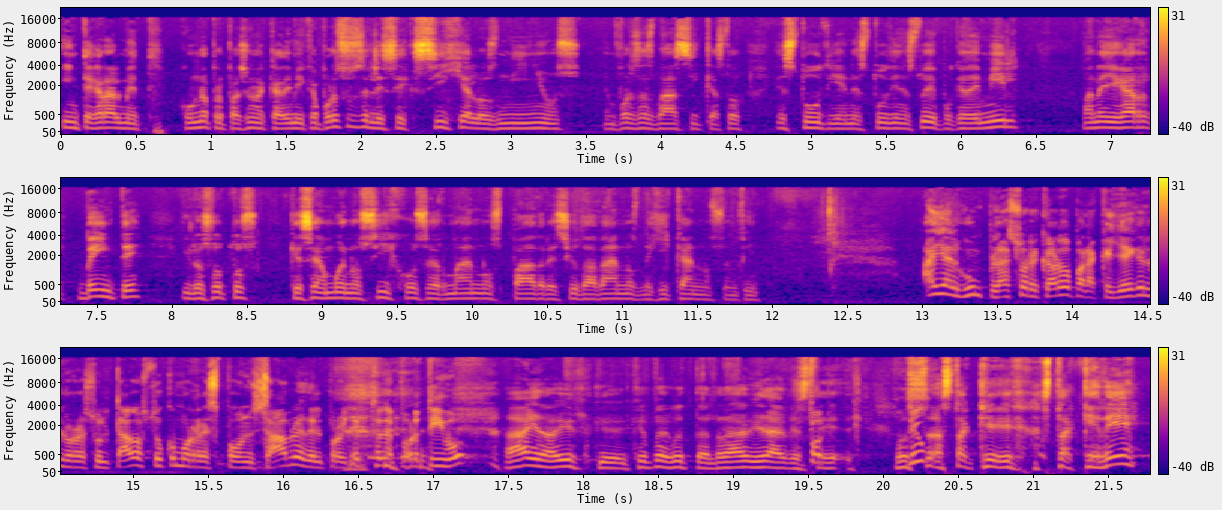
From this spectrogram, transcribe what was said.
integralmente, con una preparación académica. Por eso se les exige a los niños en fuerzas básicas, todo, estudien, estudien, estudien, porque de mil van a llegar 20 y los otros que sean buenos hijos, hermanos, padres, ciudadanos, mexicanos, en fin. ¿Hay algún plazo, Ricardo, para que lleguen los resultados tú como responsable del proyecto deportivo? Ay, David, qué, qué pregunta rara. Mira, este, pues hasta que, hasta que dé.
